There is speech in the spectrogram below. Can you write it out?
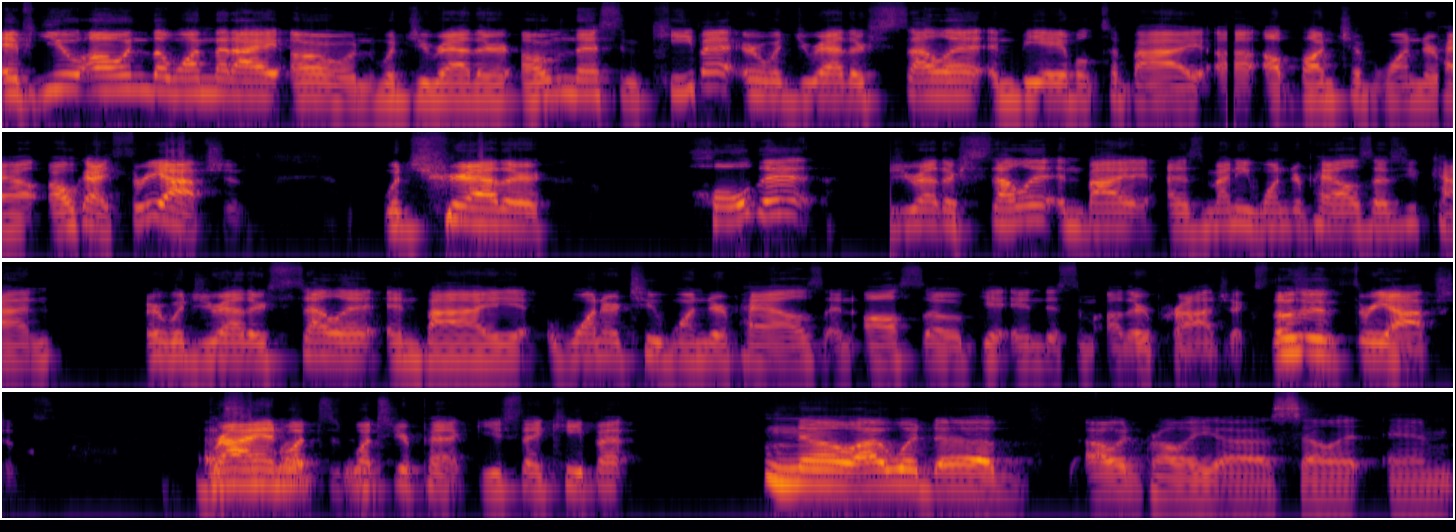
if you own the one that I own, would you rather own this and keep it, or would you rather sell it and be able to buy a, a bunch of Wonder Pal? Okay, three options. Would you rather hold it? Would you rather sell it and buy as many Wonder Pals as you can? Or would you rather sell it and buy one or two Wonder Pals and also get into some other projects? Those are the three options. Brian, what's what's your pick? You say keep it? No, I would uh I would probably uh sell it and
